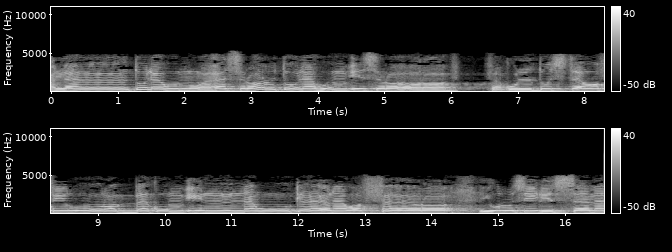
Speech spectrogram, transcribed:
أعلنت لهم وأسررت لهم إسرارا فقلت استغفروا ربكم إنه كان غفارا يرسل السماء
